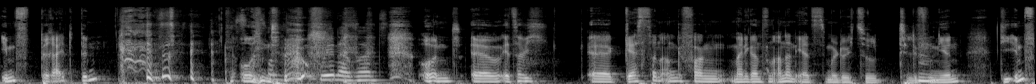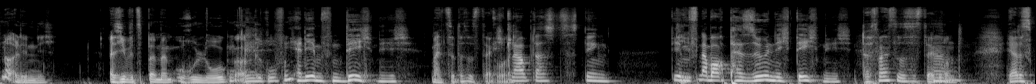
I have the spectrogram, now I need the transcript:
impfbereit bin. und Satz. und äh, jetzt habe ich äh, gestern angefangen, meine ganzen anderen Ärzte mal durchzutelefonieren. Die impfen alle nicht. Also ich habe jetzt bei meinem Urologen angerufen. Ja, die impfen dich nicht. Meinst du, das ist der Ich Grund? glaube, das ist das Ding. Die, Die- impfen aber auch persönlich dich nicht. Das meinst du, das ist der Ja. Grund? Ja, das,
